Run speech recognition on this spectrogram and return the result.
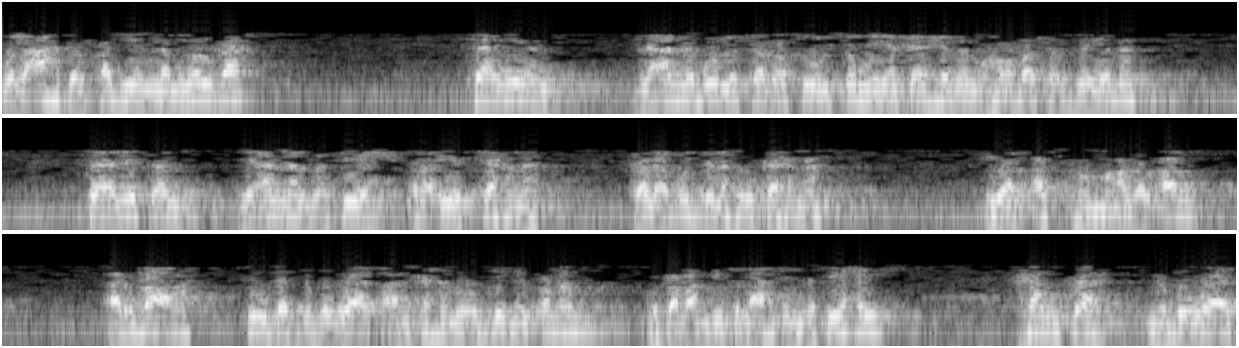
والعهد القديم لم يلغى. ثانيا لأن بولس الرسول سمي كاهنا وهو بشر زينا. ثالثا لأن المسيح رئيس كهنة فلا بد له كهنة يرأسهم على الأرض. أربعة توجد نبوات عن كهنوت بين الأمم وطبعا دي في العهد المسيحي. خمسة نبوات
